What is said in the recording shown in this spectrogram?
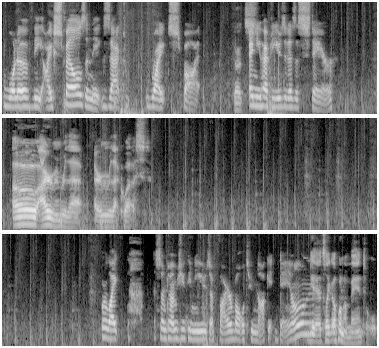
one of the ice spells in the exact right spot, That's and you have to use it as a stair. Oh, I remember that. I remember that quest. Or like, sometimes you can use a fireball to knock it down. Yeah, it's like up on a mantle.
